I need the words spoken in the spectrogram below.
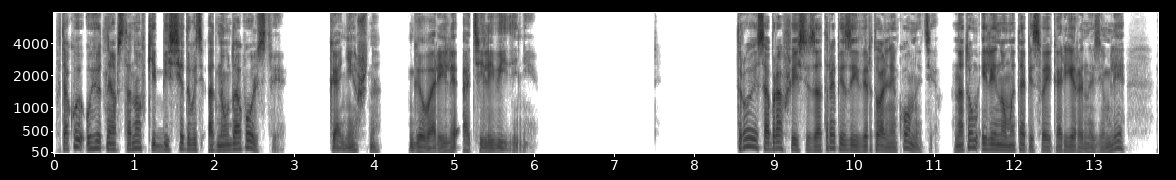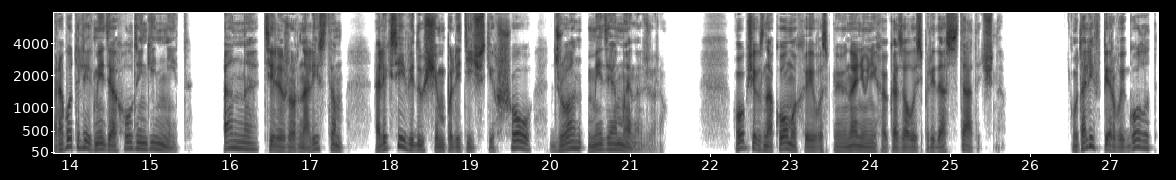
В такой уютной обстановке беседовать одно удовольствие. Конечно, говорили о телевидении. Трое, собравшиеся за трапезой в виртуальной комнате, на том или ином этапе своей карьеры на Земле, работали в медиахолдинге НИТ. Анна — тележурналистом, Алексей — ведущим политических шоу, Джоан — медиаменеджером. Общих знакомых и воспоминаний у них оказалось предостаточно. Утолив первый голод,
